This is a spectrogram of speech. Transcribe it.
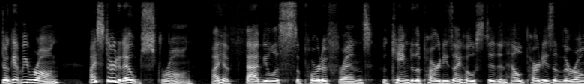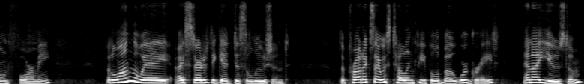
Don't get me wrong, I started out strong. I have fabulous, supportive friends who came to the parties I hosted and held parties of their own for me. But along the way, I started to get disillusioned. The products I was telling people about were great, and I used them,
